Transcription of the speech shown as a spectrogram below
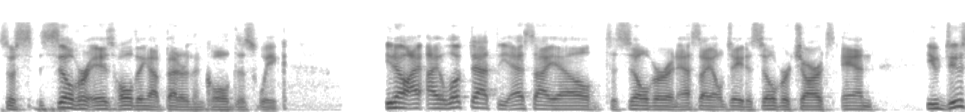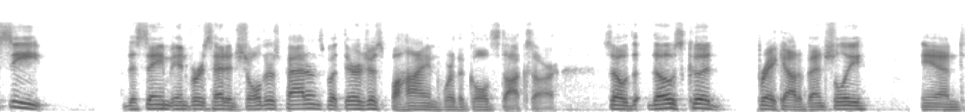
so s- silver is holding up better than gold this week. You know, I, I looked at the SIL to silver and SILJ to silver charts, and you do see the same inverse head and shoulders patterns, but they're just behind where the gold stocks are. So th- those could break out eventually and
